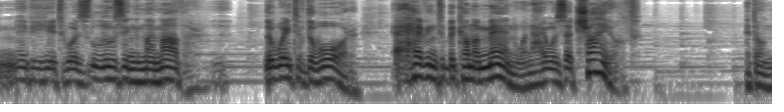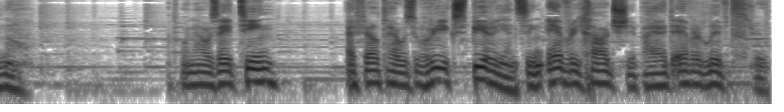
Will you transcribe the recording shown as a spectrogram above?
Maybe it was losing my mother, the weight of the war, having to become a man when I was a child. I don't know. But when I was 18, I felt I was re experiencing every hardship I had ever lived through.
